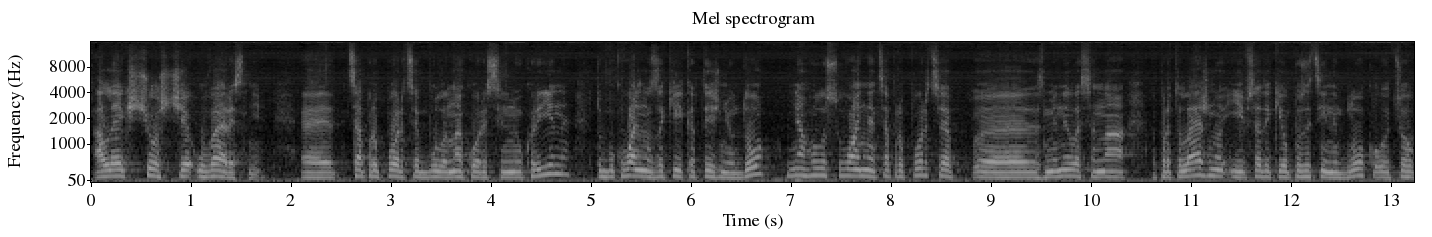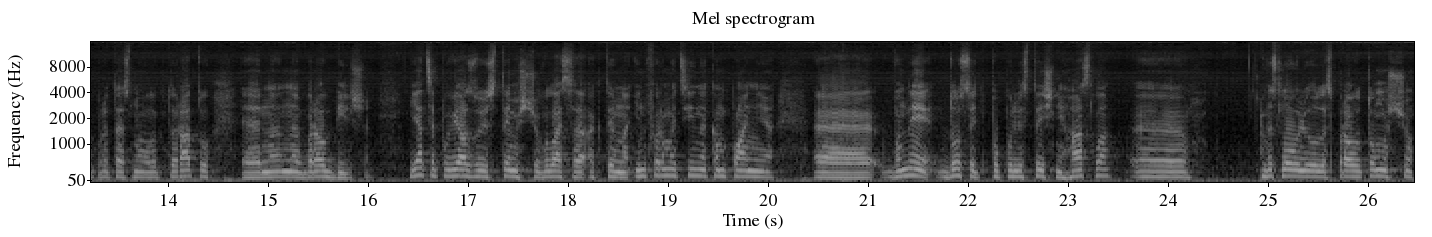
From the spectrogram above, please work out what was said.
Але якщо ще у вересні е, ця пропорція була на користь Сильної України, то буквально за кілька тижнів до дня голосування ця пропорція е, змінилася на протилежну, і все-таки опозиційний блок цього протестного електорату е, набирав більше. Я це пов'язую з тим, що велася активна інформаційна кампанія. Вони досить популістичні гасла. Е, Висловлювали справу в тому, що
